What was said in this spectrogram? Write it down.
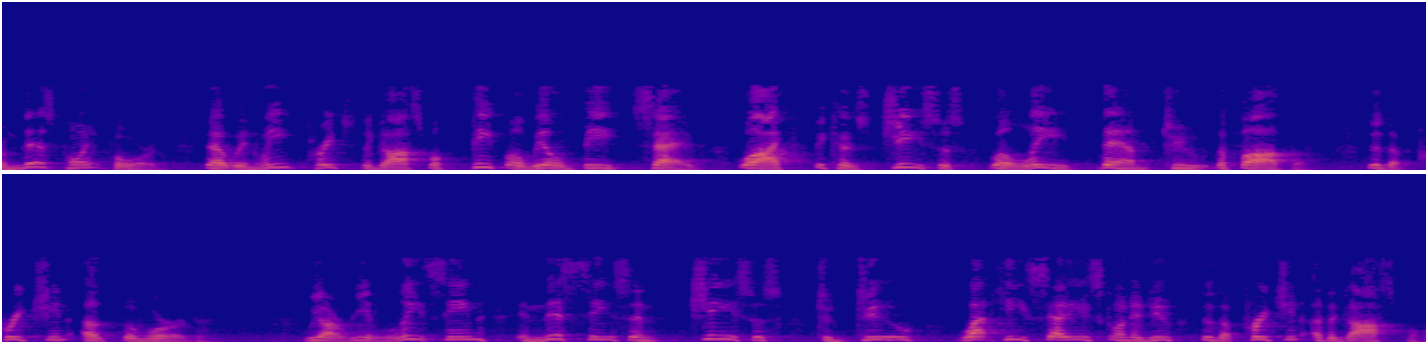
from this point forward that when we preach the gospel, people will be saved. Why? Because Jesus will lead them to the Father through the preaching of the Word. We are releasing in this season Jesus to do what He said He's going to do through the preaching of the gospel.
